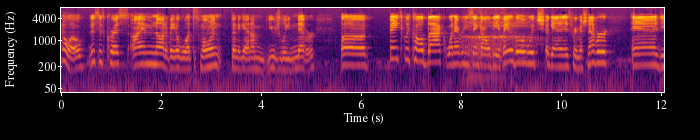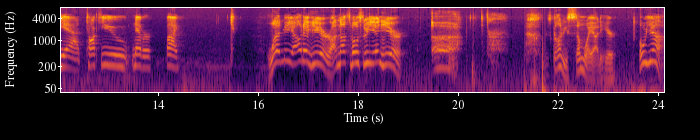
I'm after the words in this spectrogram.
Hello, this is Chris. I'm not available at this moment. Then again, I'm usually never. Uh, basically call back whenever you think I'll be available, which again is pretty much never. And yeah, talk to you never. Bye. Let me out of here! I'm not supposed to be in here! Ugh. There's gotta be some way out of here. Oh yeah,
